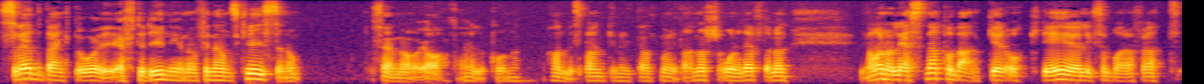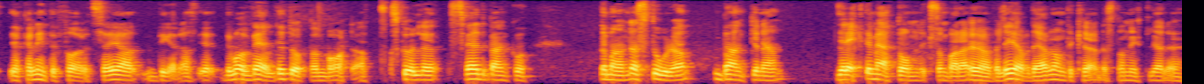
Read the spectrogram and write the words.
Swedbank då i efterdyningen av finanskrisen. Och sen, och, ja, jag höll på med Handelsbanken och lite allt möjligt annars året efter. Men jag har nog ledsnat på banker och det är liksom bara för att jag kan inte förutsäga deras... Det var väldigt uppenbart att skulle Swedbank och de andra stora bankerna, det räckte med att de liksom bara överlevde även om det krävdes någon ytterligare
